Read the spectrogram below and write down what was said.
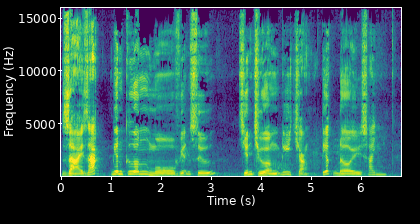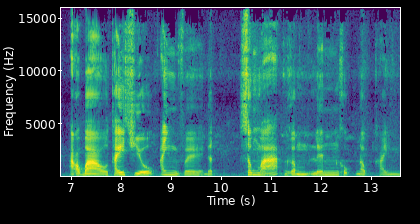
Giải rác biên cương mồ viễn xứ, Chiến trường đi chẳng tiếc đời xanh. Áo bào thay chiếu anh về đất, Sông mã gầm lên khúc độc hành.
